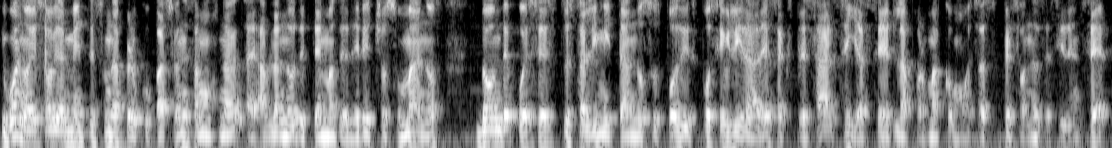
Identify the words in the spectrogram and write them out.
Y bueno, eso obviamente es una preocupación, estamos eh, hablando de temas de derechos humanos, donde pues esto está limitando sus posibilidades a expresarse y hacer la forma como esas personas deciden ser.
